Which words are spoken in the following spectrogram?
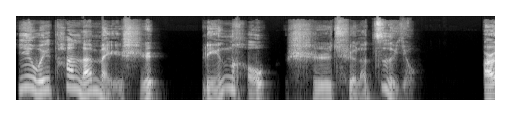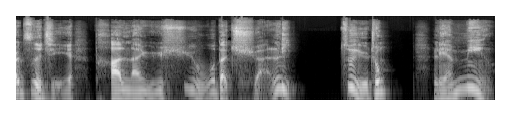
因为贪婪美食，灵侯失去了自由，而自己贪婪于虚无的权利，最终连命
